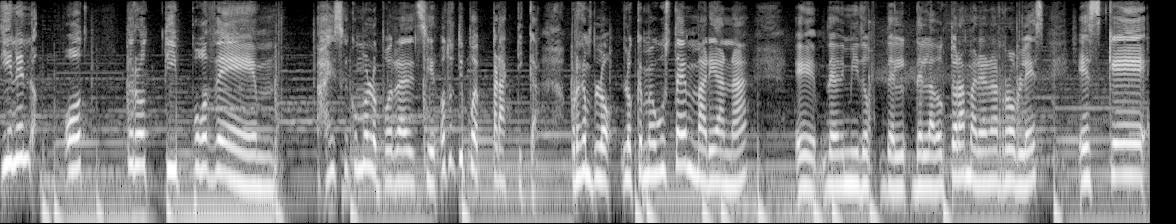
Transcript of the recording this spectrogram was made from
tienen otro tipo de... Ay, es que cómo lo podrá decir, otro tipo de práctica. Por ejemplo, lo que me gusta de Mariana, eh, de, la doctora Mariana Robles, es que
